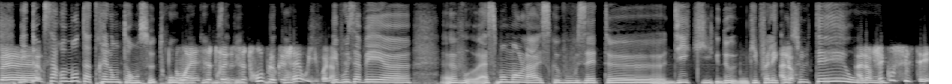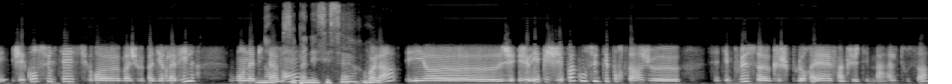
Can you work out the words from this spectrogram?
Ben, Mais donc ça remonte à très longtemps ce trouble. Ouais, ce, ce, trouble que j'ai, oui, voilà. Et vous avez, euh, euh, vous, à ce moment-là, est-ce que vous vous êtes euh, dit qu'il fallait consulter Alors, ou... alors j'ai consulté, j'ai consulté sur, bah, je ne veux pas dire la ville où on habitait non, avant. c'est pas nécessaire. Voilà, et et puis j'ai pas consulté pour ça. Je c'était plus que je pleurais, enfin que j'étais mal, tout ça.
